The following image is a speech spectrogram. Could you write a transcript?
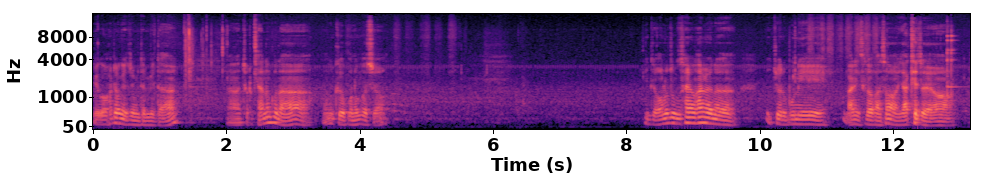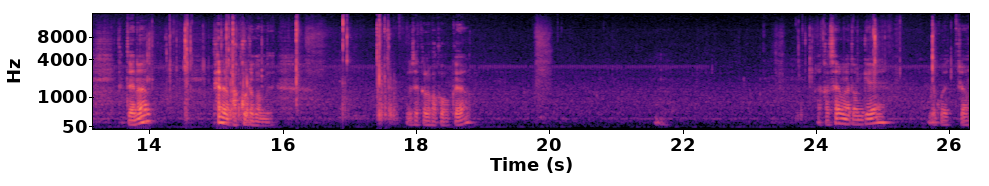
이거 활용해 주면 됩니다. 아 저렇게 하는구나. 오늘 그거 보는 거죠. 이제 어느 정도 사용하면은 이쪽으로 문이 많이 들어가서 약해져요. 그때는 펜을 바꾸는 겁니다. 이 색깔로 바꿔볼까요? 아까 사용하던 게 이거였죠.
